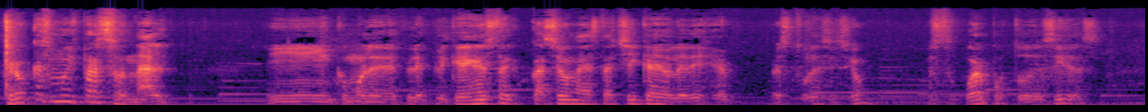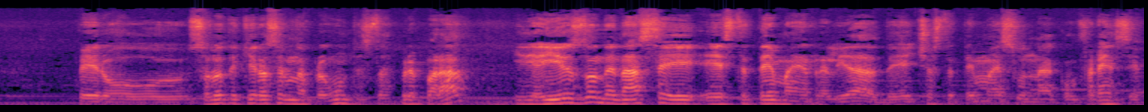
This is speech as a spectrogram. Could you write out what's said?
Creo que es muy personal. Y como le, expliqué en esta ocasión a esta chica, yo le dije: Es tu decisión, es tu cuerpo, tú decides. Pero solo te quiero hacer una pregunta: ¿estás preparado? Y de ahí es donde nace este tema en realidad. De hecho, este tema es una conferencia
